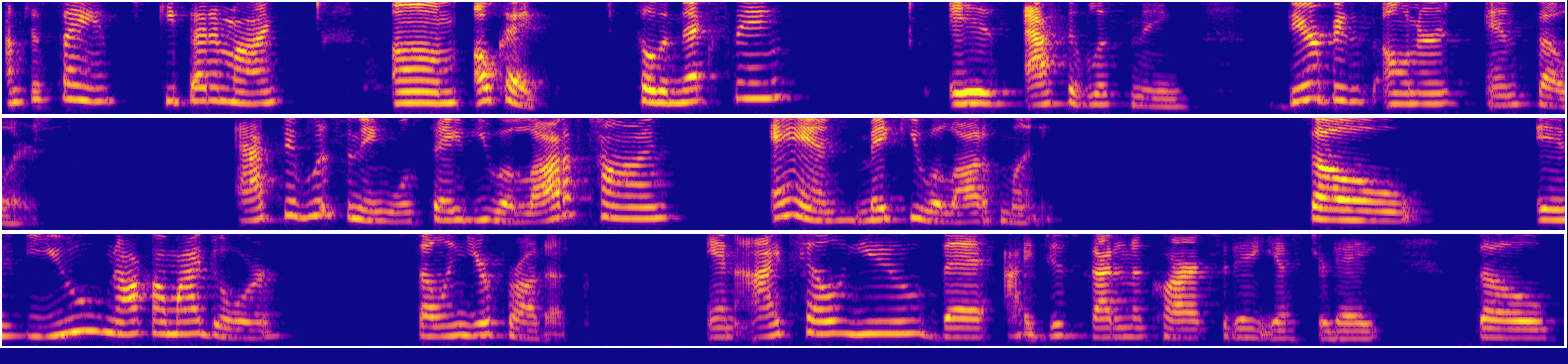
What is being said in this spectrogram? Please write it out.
I'm just saying, just keep that in mind. Um, okay. So the next thing is active listening. Dear business owners and sellers, active listening will save you a lot of time and make you a lot of money. So if you knock on my door selling your products and I tell you that I just got in a car accident yesterday, so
